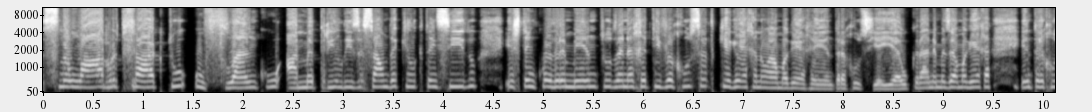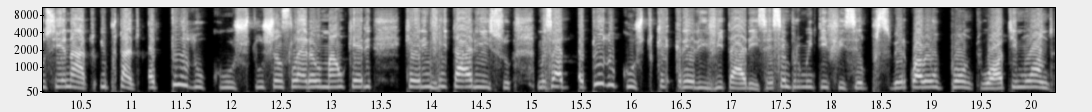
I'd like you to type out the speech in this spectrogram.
se não abre de facto o flanco à materialização daquilo que tem sido este enquadramento da narrativa russa de que a guerra não é uma guerra entre a Rússia e a Ucrânia, mas é uma guerra entre a Rússia e a NATO. E, portanto, a todo custo, o chanceler alemão quer, quer evitar isso. Mas a, a todo custo quer querer evitar isso. É sempre muito difícil perceber qual é o ponto ótimo onde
